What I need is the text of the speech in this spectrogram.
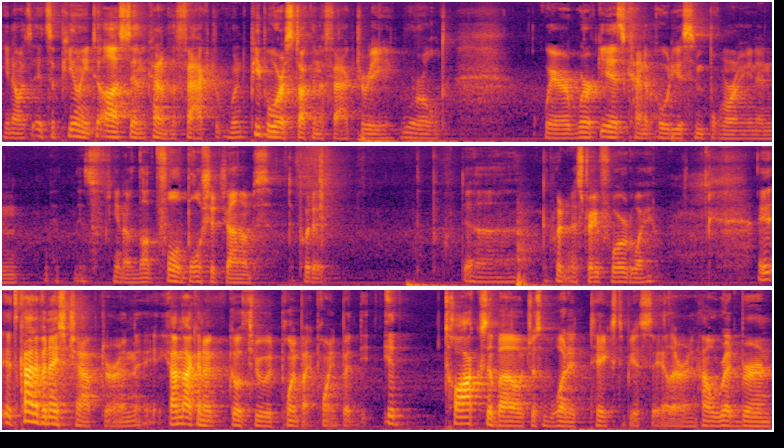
you know, it's, it's appealing to us in kind of the factory when people who are stuck in the factory world where work is kind of odious and boring and it's you know full of bullshit jobs to put it uh, to put it in a straightforward way. It, it's kind of a nice chapter, and I'm not going to go through it point by point, but it talks about just what it takes to be a sailor and how Redburn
